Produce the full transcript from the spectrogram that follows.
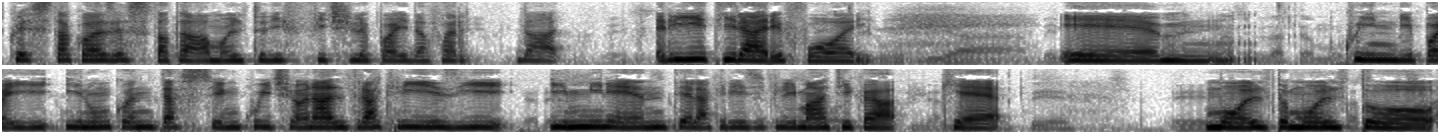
questa cosa è stata molto difficile poi da, far, da ritirare fuori. E, mm, quindi poi in un contesto in cui c'è un'altra crisi imminente, la crisi climatica che è molto molto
